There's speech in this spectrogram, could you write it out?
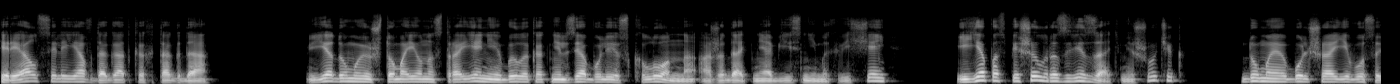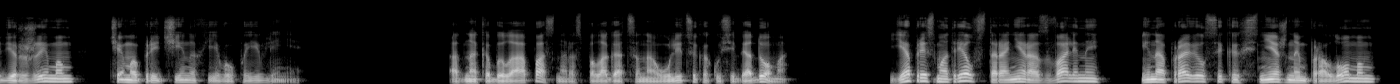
терялся ли я в догадках тогда. Я думаю, что мое настроение было как нельзя более склонно ожидать необъяснимых вещей, и я поспешил развязать мешочек, думая больше о его содержимом, чем о причинах его появления. Однако было опасно располагаться на улице, как у себя дома. Я присмотрел в стороне развалины и направился к их снежным проломам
